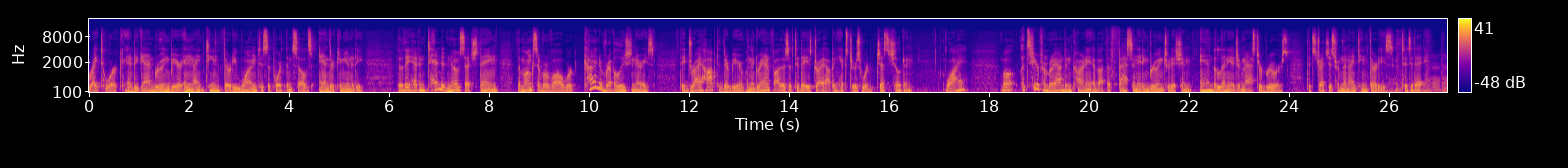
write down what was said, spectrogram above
right to work and began brewing beer in 1931 to support themselves and their community. Though they had intended no such thing, the monks of Orval were kind of revolutionaries. They dry hopped their beer when the grandfathers of today's dry hopping hipsters were just children. Why? Well, let's hear from Breandán Kearney about the fascinating brewing tradition and the lineage of master brewers that stretches from the 1930s to today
